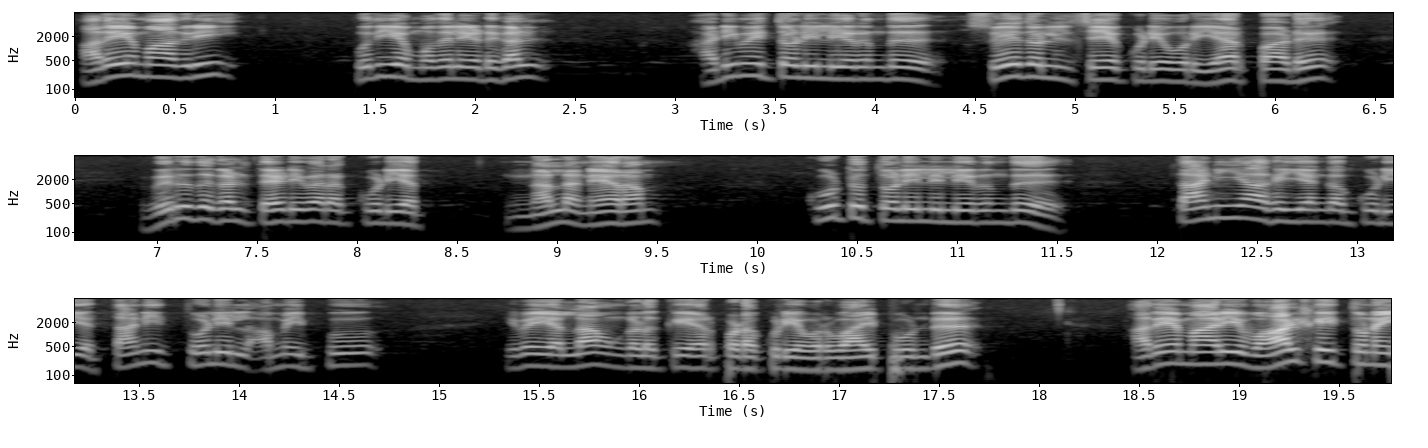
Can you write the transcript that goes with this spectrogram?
அதே மாதிரி புதிய முதலீடுகள் அடிமை தொழிலிருந்து சுயதொழில் செய்யக்கூடிய ஒரு ஏற்பாடு விருதுகள் தேடி வரக்கூடிய நல்ல நேரம் கூட்டுத் தொழிலிலிருந்து தனியாக இயங்கக்கூடிய தனி தொழில் அமைப்பு இவையெல்லாம் உங்களுக்கு ஏற்படக்கூடிய ஒரு வாய்ப்பு உண்டு. அதே மாதிரி வாழ்க்கை துணை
